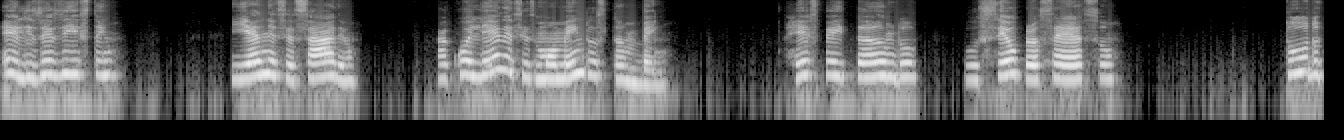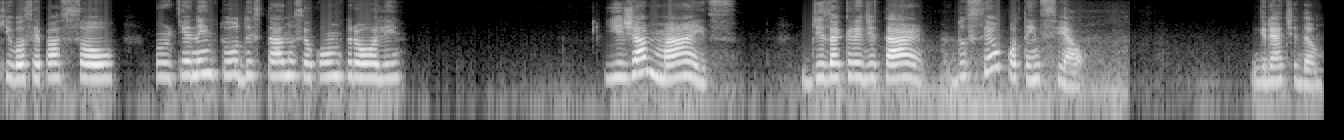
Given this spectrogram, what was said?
Eles existem e é necessário acolher esses momentos também, respeitando o seu processo, tudo que você passou, porque nem tudo está no seu controle. E jamais desacreditar do seu potencial. Gratidão.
